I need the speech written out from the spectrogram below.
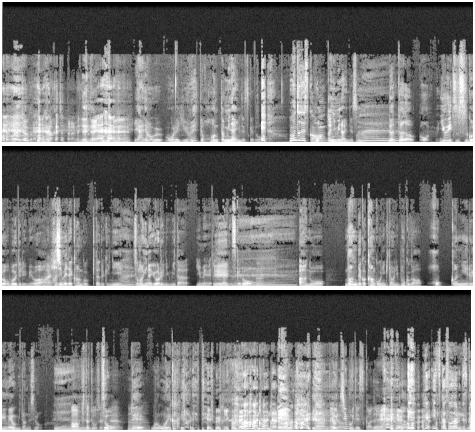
怒られちゃうからね。分かっちゃったらね、ね。いやでも俺夢って本当見ないんですけど本当ですか？本当に見ないんです。だただお唯一すごい覚えてる夢は、はい。初めて韓国来た時に、はい。その日の夜に見た夢なんですけど、へー。あのなんでか韓国に来たのに僕が北韓にいる夢を見たんですよ。あ、北朝鮮ね。そう、で、ん。俺追いかけられてる夢。なんだろう。なんだろう。予知夢ですかね。いつかそうなるんですか？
